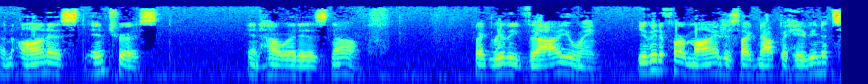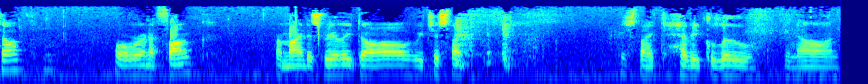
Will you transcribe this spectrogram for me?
an honest interest in how it is now. like really valuing, even if our mind is like not behaving itself, or we're in a funk, our mind is really dull, we just like, just like heavy glue, you know, and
